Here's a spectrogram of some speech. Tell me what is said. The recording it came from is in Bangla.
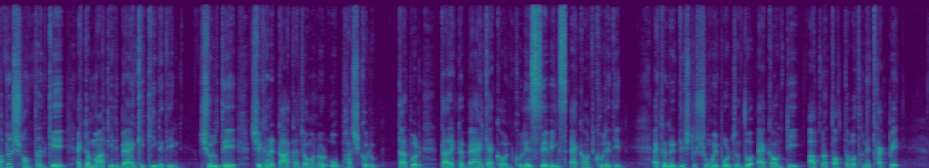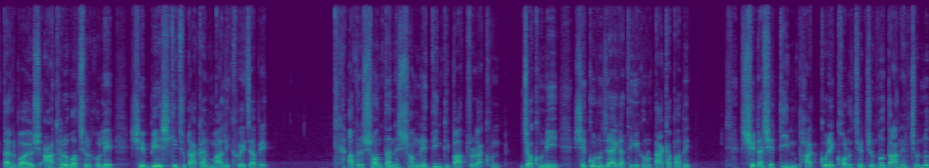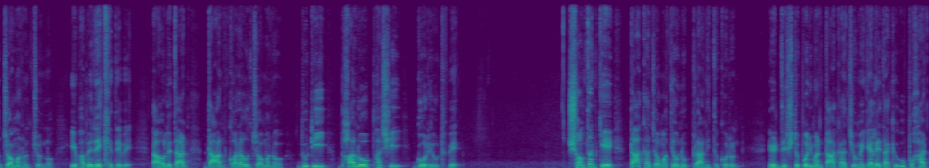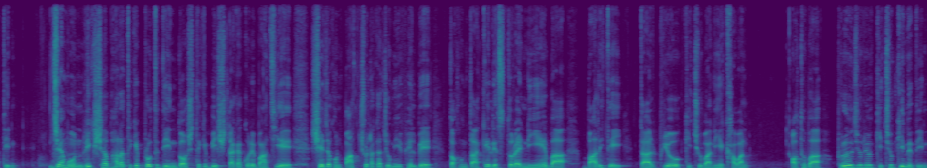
আপনার সন্তানকে একটা মাটির ব্যাংক কিনে দিন। শুরুতে সেখানে টাকা জমানোর অভ্যাস করুক। তারপর তার একটা ব্যাংক অ্যাকাউন্ট খুলে সেভিংস অ্যাকাউন্ট খুলে দিন। একটা নির্দিষ্ট সময় পর্যন্ত অ্যাকাউন্টটি আপনার তত্ত্বাবধানে থাকবে। তার বয়স আঠারো বছর হলে সে বেশ কিছু টাকার মালিক হয়ে যাবে। আপনার সন্তানের সামনে তিনটি পাত্র রাখুন। যখনই সে কোনো জায়গা থেকে কোনো টাকা পাবে সেটা সে তিন ভাগ করে খরচের জন্য, দানের জন্য, জমানোর জন্য এভাবে রেখে দেবে। তাহলে তার দান করা ও জমানো দুটি ভালো অভ্যাসই গড়ে উঠবে। সন্তানকে টাকা জমাতে অনুপ্রাণিত করুন। নির্দিষ্ট পরিমাণ টাকা জমে গেলে তাকে উপহার দিন। যেমন রিক্সা ভাড়া থেকে প্রতিদিন দশ থেকে বিশ টাকা করে বাঁচিয়ে সে যখন পাঁচশো টাকা জমিয়ে ফেলবে, তখন তাকে রেস্তোরাঁয় নিয়ে বা বাড়িতেই তার প্রিয় কিছু বানিয়ে খাওয়ান। অথবা প্রয়োজনীয় কিছু কিনে দিন।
